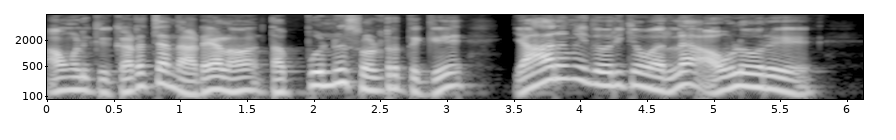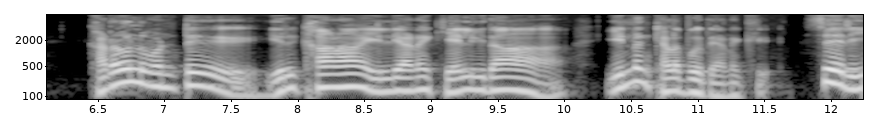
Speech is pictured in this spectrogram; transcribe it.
அவங்களுக்கு கிடைச்ச அந்த அடையாளம் தப்புன்னு சொல்கிறதுக்கு யாருமே இது வரைக்கும் வரல. அவ்வளோ ஒரு கடவுள் வந்துட்டு இருக்கானா இல்லையான்னு கேள்வி தான் இன்னும் கிளப்புது எனக்கு. சரி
